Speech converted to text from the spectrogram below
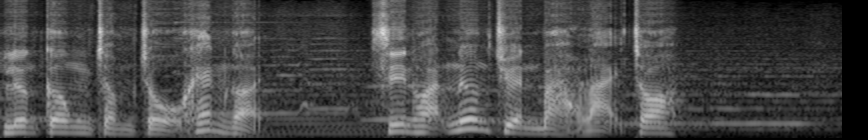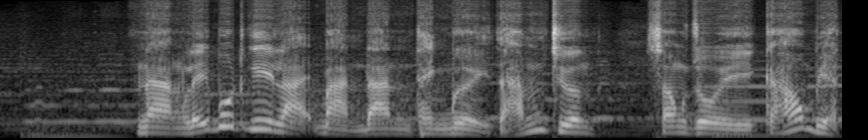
Lương công trầm trồ khen ngợi. Xin hoạn nương truyền bảo lại cho. Nàng lấy bút ghi lại bản đàn thành 18 chương, Xong rồi cáo biệt.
